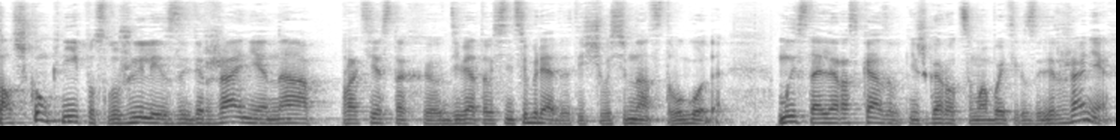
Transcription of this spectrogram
Толчком к ней послужили задержания на протестах 9 сентября 2018 года. Мы стали рассказывать нижегородцам об этих задержаниях,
